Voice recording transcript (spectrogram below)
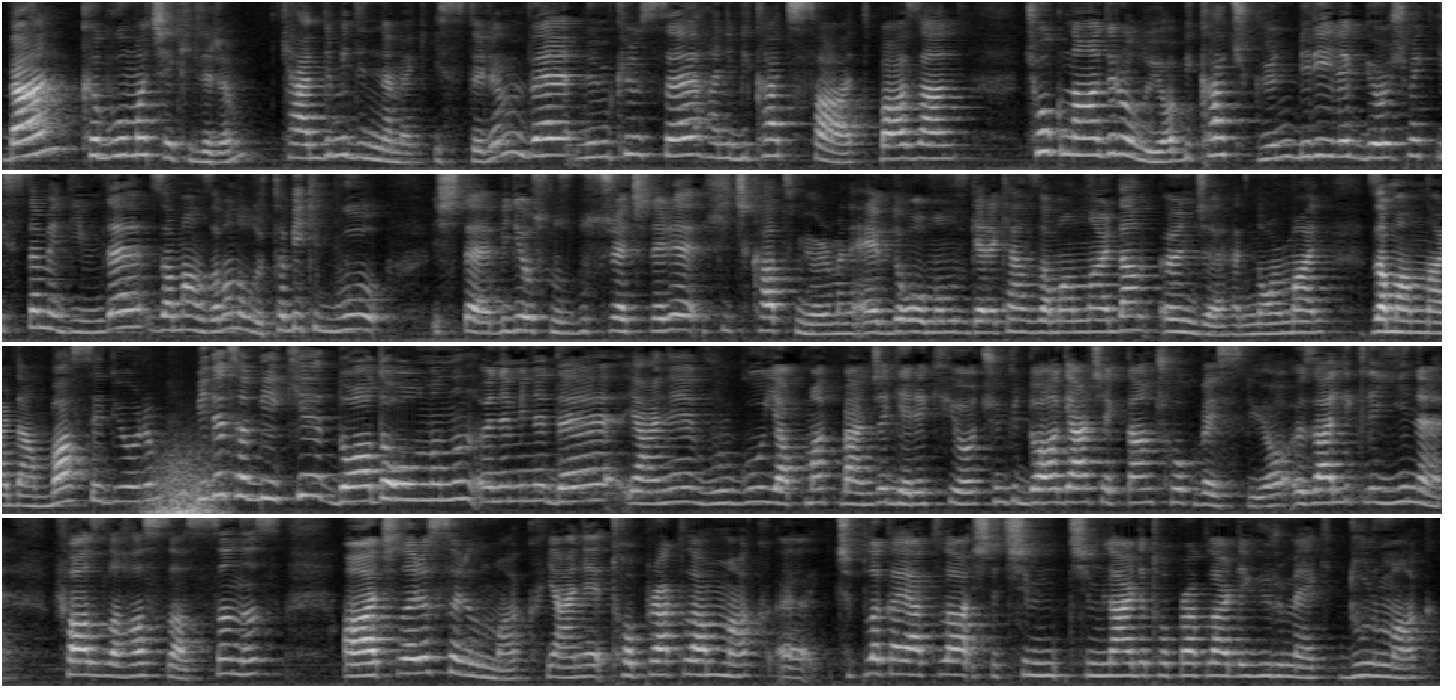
ben kabuğuma çekilirim. Kendimi dinlemek isterim ve mümkünse hani birkaç saat bazen çok nadir oluyor. Birkaç gün biriyle görüşmek istemediğimde zaman zaman olur. Tabii ki bu işte biliyorsunuz bu süreçleri hiç katmıyorum. Hani evde olmamız gereken zamanlardan önce hani normal zamanlardan bahsediyorum. Bir de tabii ki doğada olmanın önemine de yani vurgu yapmak bence gerekiyor. Çünkü doğa gerçekten çok besliyor. Özellikle yine fazla hassassanız ağaçlara sarılmak, yani topraklanmak, e, çıplak ayakla işte çim, çimlerde, topraklarda yürümek, durmak.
